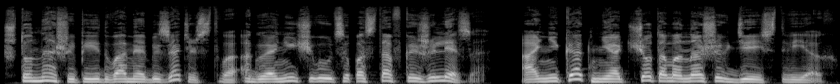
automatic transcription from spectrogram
что наши перед вами обязательства ограничиваются поставкой железа, а никак не отчетом о наших действиях».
